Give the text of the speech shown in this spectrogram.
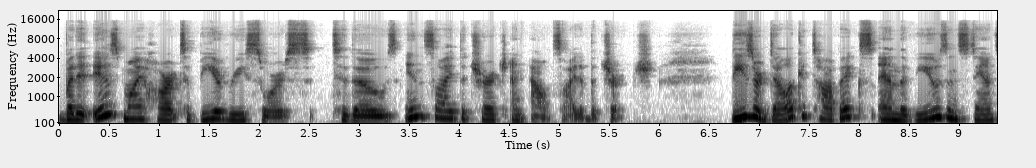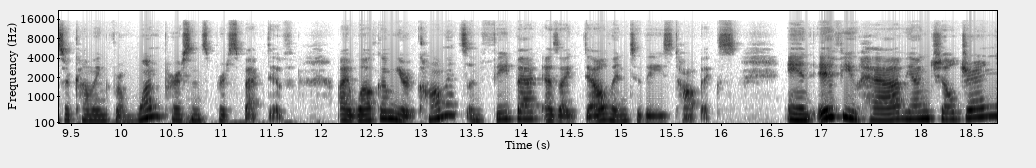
but it is my heart to be a resource to those inside the church and outside of the church. These are delicate topics, and the views and stance are coming from one person's perspective. I welcome your comments and feedback as I delve into these topics. And if you have young children,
